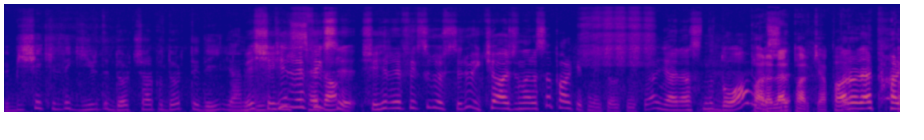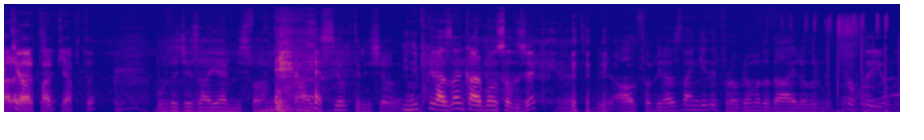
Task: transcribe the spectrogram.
Ve bir şekilde girdi 4x4 de değil. Yani Ve şehir refleksi, sedan. şehir refleksi gösteriyor. İki ağacın arasına park etmeye çalışıyor şu an. Yani aslında doğa burası. Paralel park yaptı. Paralel park Paralel yaptı. park yaptı. Burada ceza yer miyiz falan diye kaygısı yoktur inşallah. İnip birazdan karbon salacak. evet, bir alfa birazdan gelir programa da dahil olur mu? Çok da iyi olur.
